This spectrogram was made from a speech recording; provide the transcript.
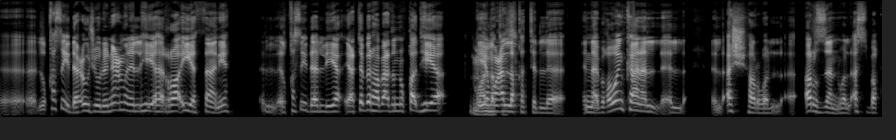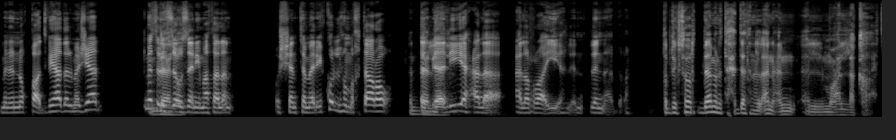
آه، القصيدة عوجوا لنعم اللي هي الرائية الثانية. القصيدة اللي يعتبرها بعض النقاد هي معلقة. هي معلقة النابغة. وإن كان الأشهر والأرزن والأسبق من النقاد في هذا المجال مثل. الزوزني مثلا. والشنتمري كلهم اختاروا الدالية, الدالية على على الرائية للنابغة. طب دكتور دائما تحدثنا الآن عن المعلقات.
